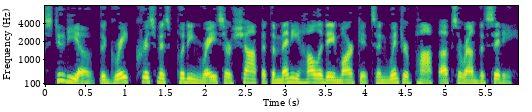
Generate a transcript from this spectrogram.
Studio, the Great Christmas Pudding Race or shop at the many holiday markets and winter pop-ups around the city.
